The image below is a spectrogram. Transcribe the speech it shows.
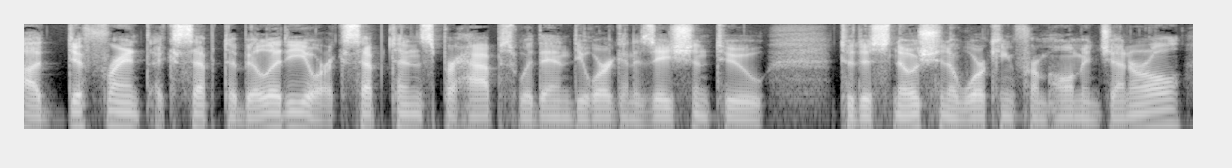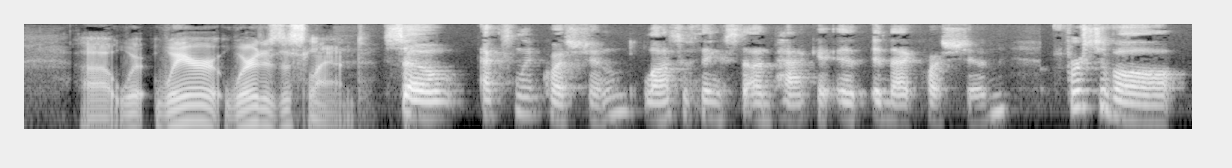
a, different acceptability or acceptance, perhaps, within the organization to to this notion of working from home in general? Uh, where, where where does this land? So, excellent question. Lots of things to unpack in, in that question. First of all,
